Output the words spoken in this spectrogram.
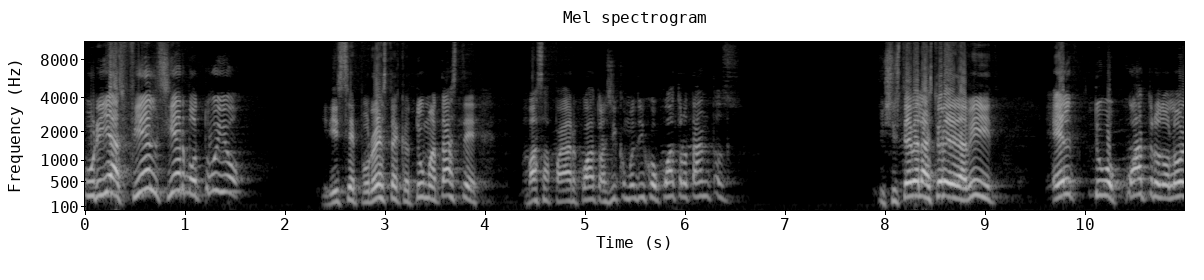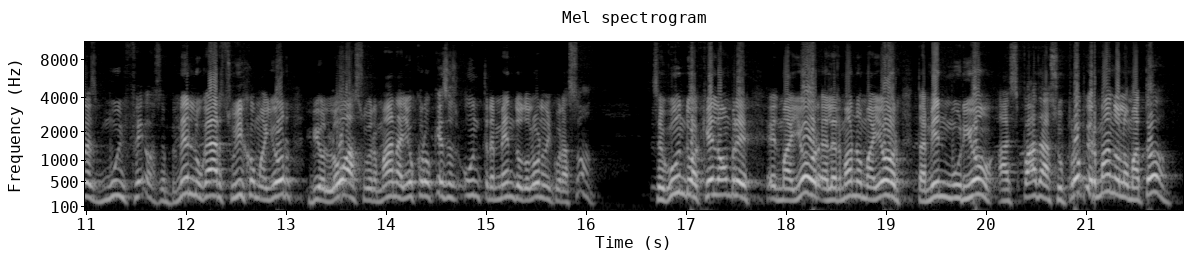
Urias, fiel siervo tuyo. Y dice, por este que tú mataste, vas a pagar cuatro, así como dijo cuatro tantos. Y si usted ve la historia de David, él tuvo cuatro dolores muy feos. En primer lugar, su hijo mayor violó a su hermana. Yo creo que eso es un tremendo dolor en el corazón. Segundo, aquel hombre, el mayor, el hermano mayor, también murió a espada. Su propio hermano lo mató.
